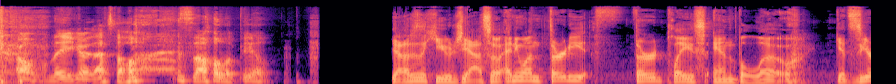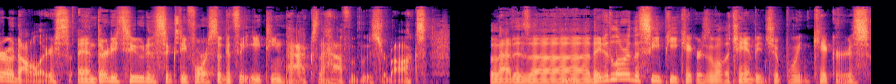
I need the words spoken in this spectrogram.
oh well, there you go that's the whole that's the whole appeal Yeah, that is a huge yeah. So anyone 33rd place and below gets zero dollars, and 32 to the 64 still gets the 18 packs, the half a booster box. So that is uh they did lower the CP kickers as well, the championship point kickers,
